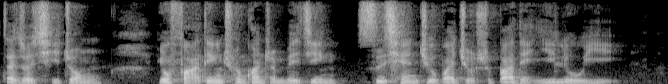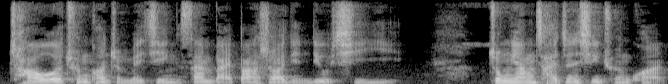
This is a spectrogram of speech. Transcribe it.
在这其中，有法定存款准备金四千九百九十八点一六亿，超额存款准备金三百八十二点六七亿，中央财政性存款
